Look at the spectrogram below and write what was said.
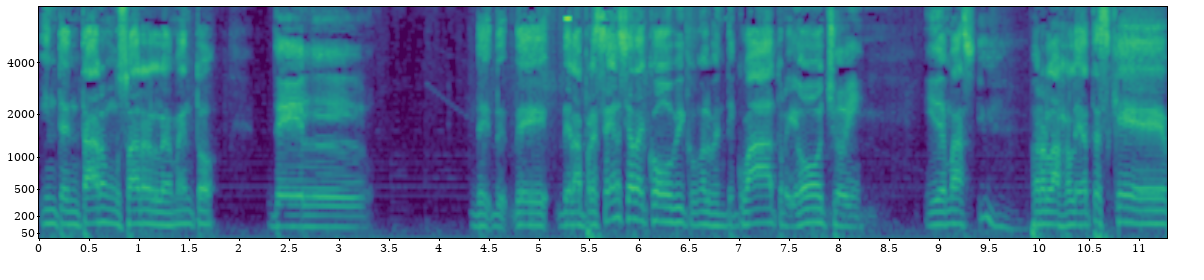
intentaron usar el elemento del de, de- de- la presencia de Kobe con el 24 y 8 y, y demás. Pero la realidad es que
